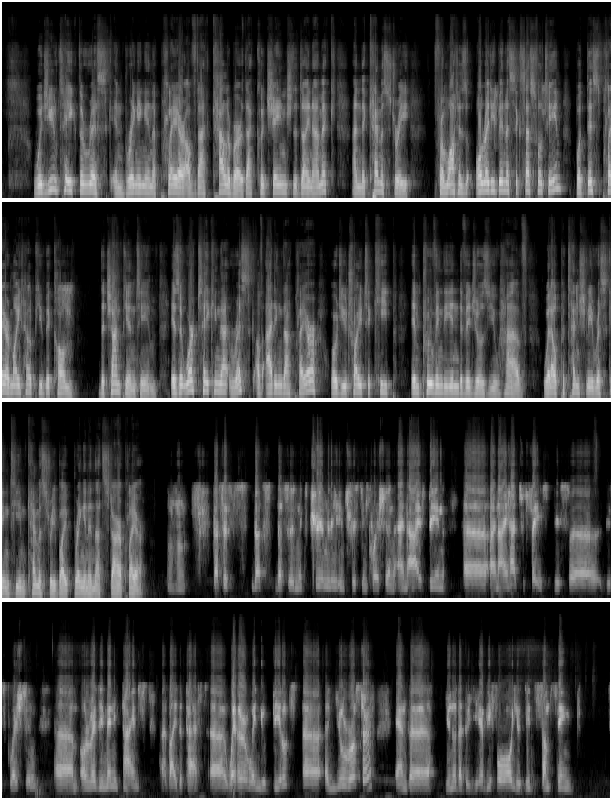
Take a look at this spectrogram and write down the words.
Would you take the risk in bringing in a player of that caliber that could change the dynamic and the chemistry from what has already been a successful team, but this player might help you become the champion team. Is it worth taking that risk of adding that player, or do you try to keep improving the individuals you have without potentially risking team chemistry by bringing in that star player? Mm-hmm. That's a, that's that's an extremely interesting question, and I've been uh, and I had to face this uh, this question um, already many times uh, by the past. Uh, whether when you build uh, a new roster and uh, you know that the year before you did something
